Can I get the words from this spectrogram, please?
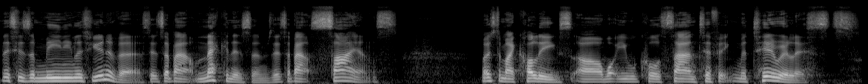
this is a meaningless universe. It's about mechanisms, it's about science. Most of my colleagues are what you would call scientific materialists.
